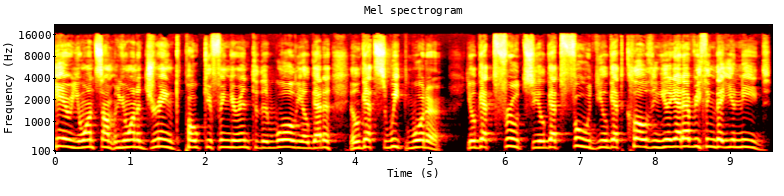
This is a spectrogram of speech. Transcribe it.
Here, you want something, you want a drink, poke your finger into the wall, you'll get it, you'll get sweet water. You'll get fruits, you'll get food, you'll get clothing, you'll get everything that you need.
